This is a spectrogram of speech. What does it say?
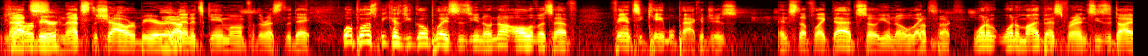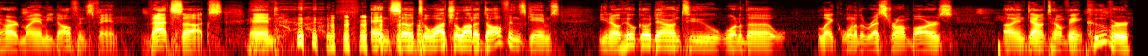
And Shower that's, beer. and that's the shower beer, Yep. and then it's game on for the rest of the day. Well, plus because you go places, you know, not all of us have fancy cable packages and stuff like that. So you know, like That sucks. one of one of my best friends, he's a diehard Miami Dolphins fan. That sucks. And and so to watch a lot of Dolphins games, you know, he'll go down to one of the like one of the restaurant bars uh, in downtown Vancouver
